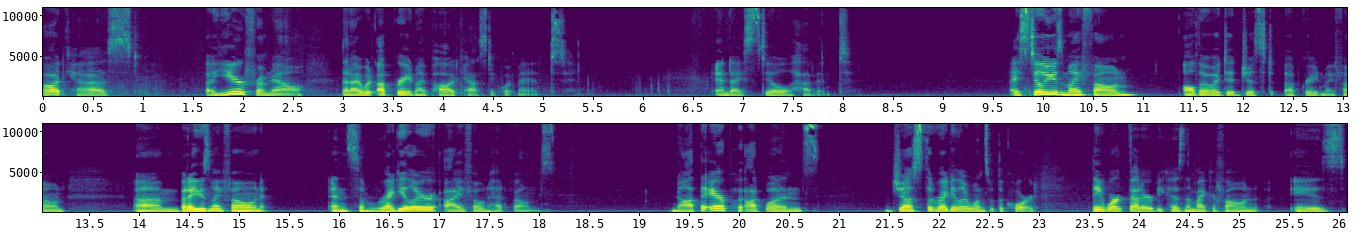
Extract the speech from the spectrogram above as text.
podcast a year from now, that I would upgrade my podcast equipment. And I still haven't. I still use my phone, although I did just upgrade my phone. Um, but I use my phone and some regular iPhone headphones, not the AirPod ones, just the regular ones with the cord. They work better because the microphone is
